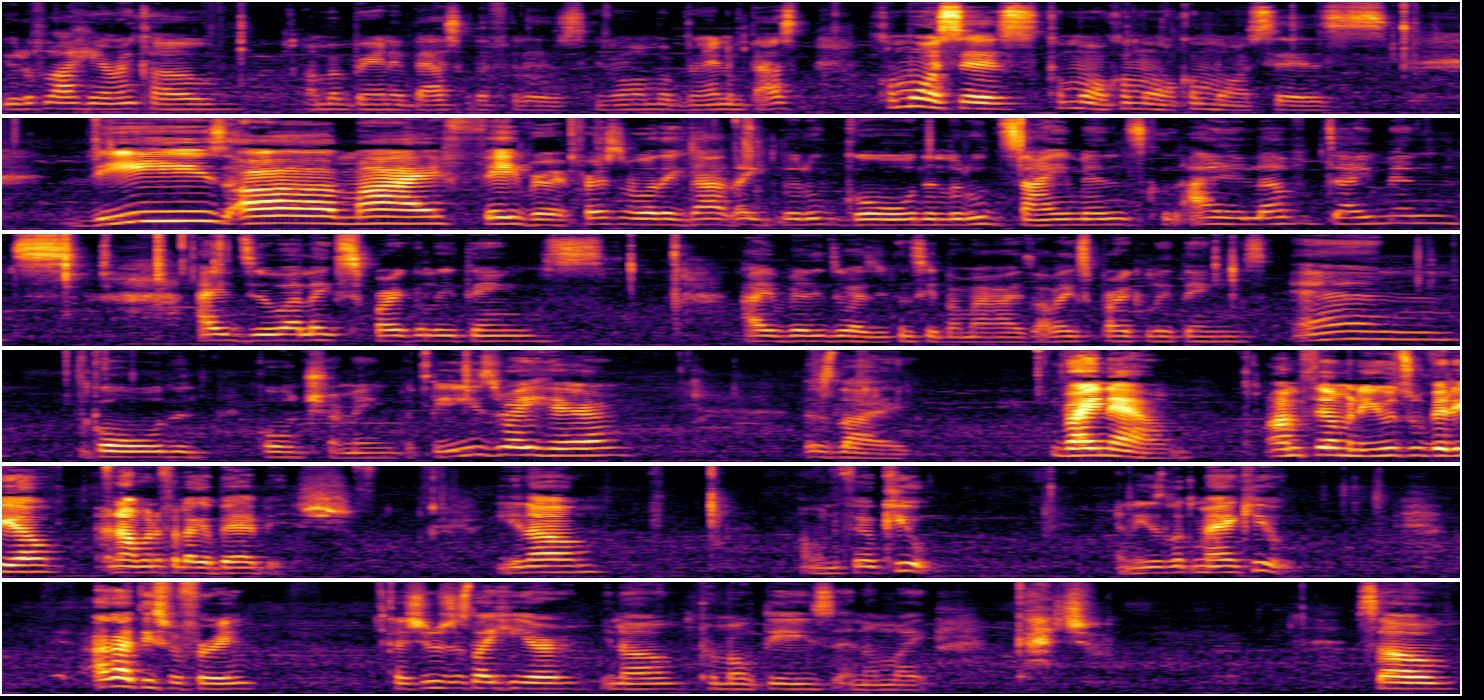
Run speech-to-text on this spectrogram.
Beautiful Hair and Co. I'm a brand ambassador for this. You know, I'm a brand ambassador. Come on, sis. Come on, come on, come on, sis. These are my favorite. First of all, they got like little gold and little diamonds because I love diamonds. I do. I like sparkly things. I really do, as you can see by my eyes. I like sparkly things and gold and gold trimming. But these right here is like right now I'm filming a YouTube video and I want to feel like a bad bitch. You know? I want to feel cute. And these look mad cute. I got these for free. Because she was just like, here, you know, promote these. And I'm like, got you. So,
